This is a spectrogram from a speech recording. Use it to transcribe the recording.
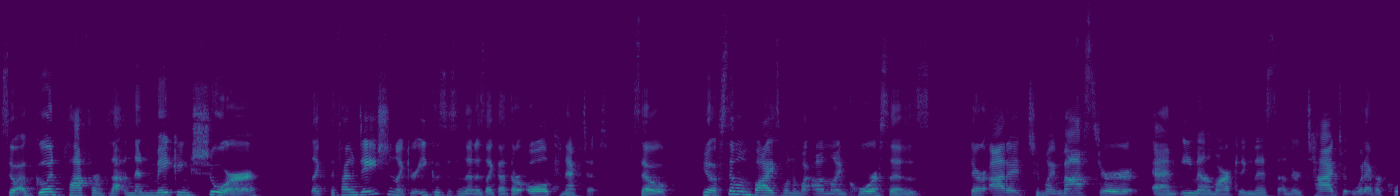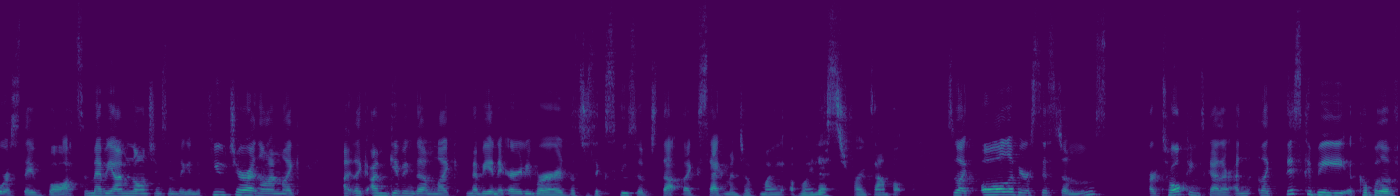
So a good platform for that. And then making sure like the foundation, like your ecosystem then is like that they're all connected. So, you know, if someone buys one of my online courses, they're added to my master um, email marketing list and they're tagged with whatever course they've bought. So maybe I'm launching something in the future and then I'm like, I, like I'm giving them like maybe an early bird that's just exclusive to that like segment of my of my list, for example. So like all of your systems are talking together, and like this could be a couple of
